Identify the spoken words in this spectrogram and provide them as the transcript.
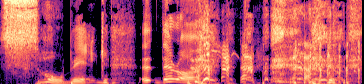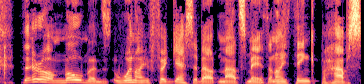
So big. Uh, there are there are moments when I forget about Matt Smith, and I think perhaps,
